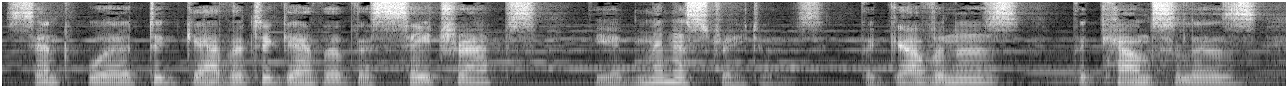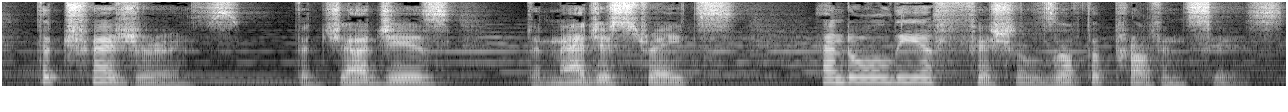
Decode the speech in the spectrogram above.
sent word to gather together the satraps, the administrators, the governors, the counselors, the treasurers, the judges, the magistrates, and all the officials of the provinces,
